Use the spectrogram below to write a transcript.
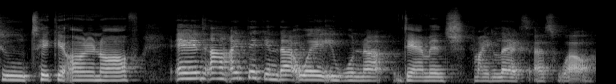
to take it on and off. And um, I think in that way it will not damage my legs as well.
